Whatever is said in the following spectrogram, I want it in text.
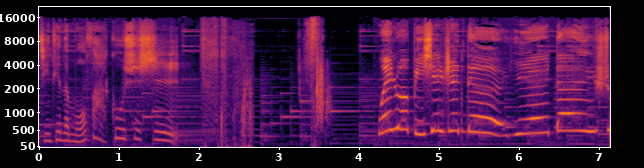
今天的魔法故事是《维洛比先生的椰蛋树》。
